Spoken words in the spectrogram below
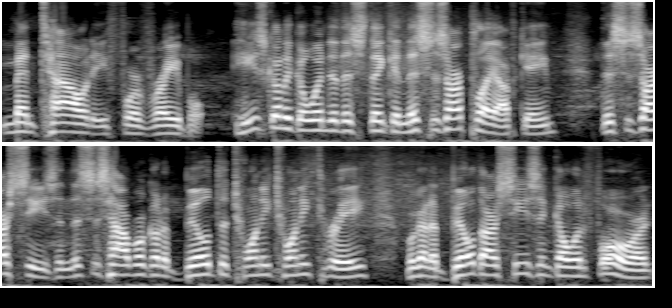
mentality for Vrabel. He's going to go into this thinking this is our playoff game. This is our season. This is how we're going to build to 2023. We're going to build our season going forward,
